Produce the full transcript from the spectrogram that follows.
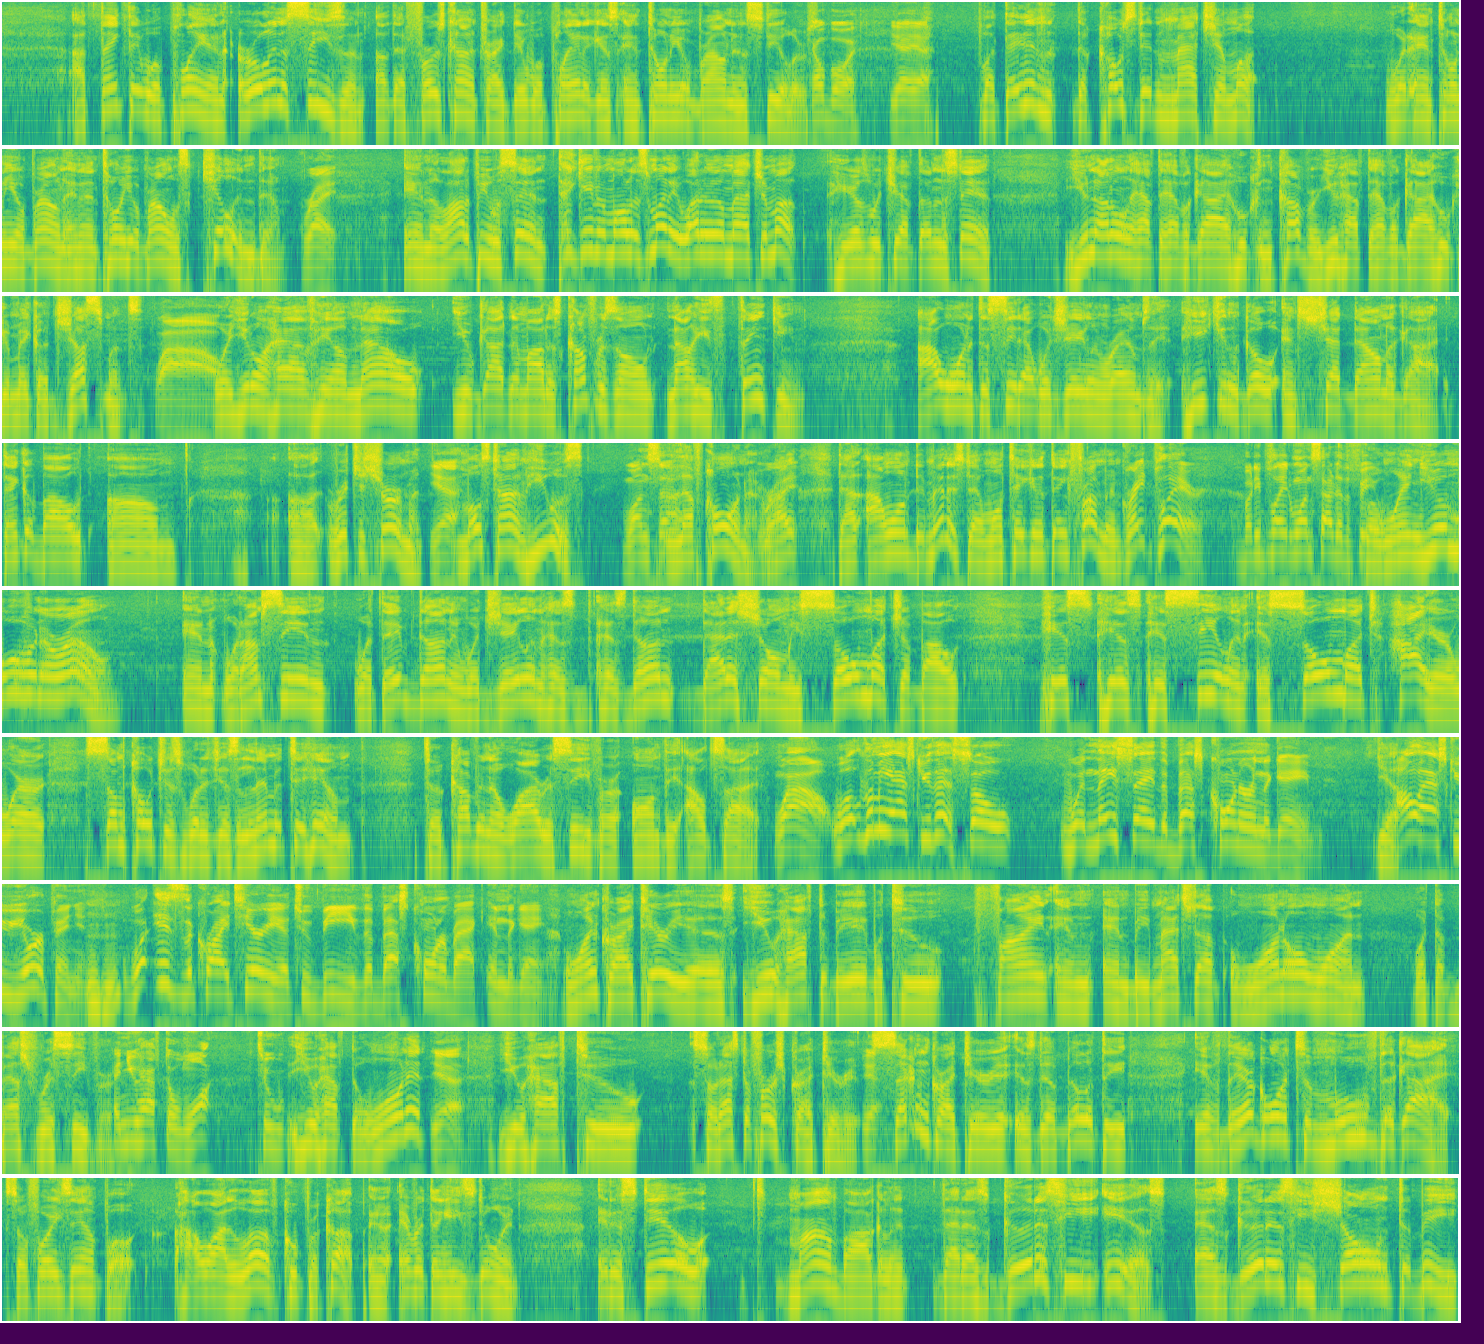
I think they were playing early in the season of that first contract. They were playing against Antonio Brown and the Steelers. Oh boy, yeah, yeah. But they didn't. The coach didn't match him up with Antonio Brown, and Antonio Brown was killing them. Right. And a lot of people saying they gave him all this money. Why didn't they match him up? Here's what you have to understand: you not only have to have a guy who can cover, you have to have a guy who can make adjustments. Wow. Where you don't have him now, you've gotten him out of his comfort zone. Now he's thinking. I wanted to see that with Jalen Ramsey. He can go and shut down a guy. Think about um, uh, Richard Sherman. Yeah. Most time he was One side. left corner, right? That I won't diminish that. Won't take anything from him. Great player, but he played one side of the field. But when you're moving around, and what I'm seeing, what they've done, and what Jalen has has done, that has shown me so much about his his his ceiling is so much higher. Where some coaches would have just limited him to covering a wide receiver on the outside. Wow. Well, let me ask you this. So, when they say the best corner in the game, Yeah. Mm-hmm. I'll ask you your opinion. What is the criteria to be the best cornerback in the game? One criteria is you have to be able to find and and be matched up one on one with the best receiver. And you have to want to. You have to want it. Yeah. You have to. So that's the first criteria. Yeah. Second criteria is the ability, if they're going to move the guy. So, for example, how I love Cooper Kupp and everything he's doing, it is still mind boggling that as good as he is, as good as he's shown to be,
